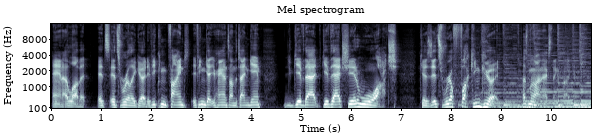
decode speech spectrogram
and I love it. It's it's really good. If you can find if you can get your hands on the Titan game, give that give that shit a watch because it's real fucking good. Let's move on to the next thing podcast.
